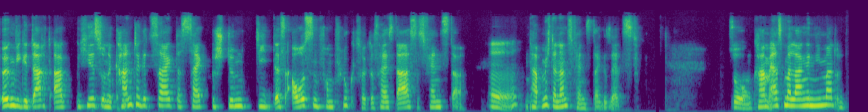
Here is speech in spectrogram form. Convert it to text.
irgendwie gedacht, ah, hier ist so eine Kante gezeigt, das zeigt bestimmt die, das Außen vom Flugzeug. Das heißt, da ist das Fenster. Mhm. Und habe mich dann ans Fenster gesetzt. So, kam erstmal lange niemand und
